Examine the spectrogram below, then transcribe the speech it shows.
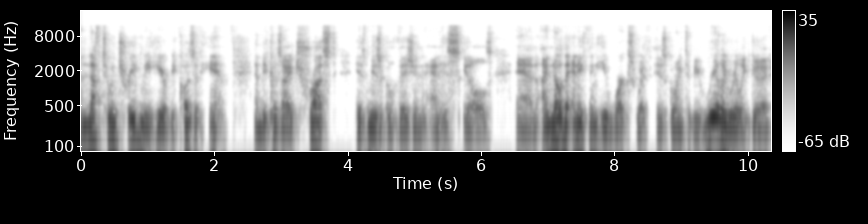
enough to intrigue me here because of him and because I trust his musical vision and his skills. And I know that anything he works with is going to be really, really good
